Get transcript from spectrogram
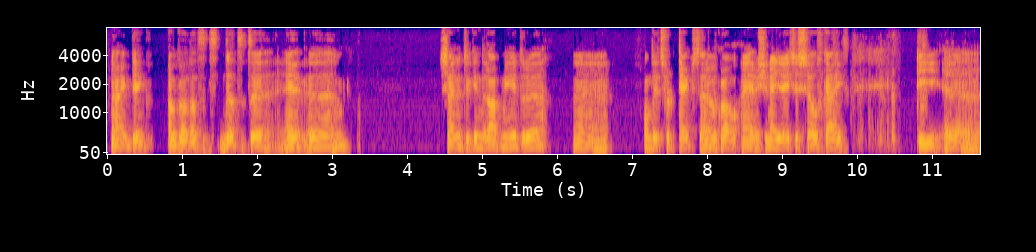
Nou, ik denk ook wel dat het. Dat het eh, eh, er zijn natuurlijk inderdaad meerdere eh, van dit soort teksten. En ook wel, als je naar Jezus zelf kijkt, die eh,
